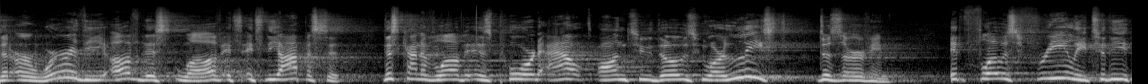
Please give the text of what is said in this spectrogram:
that are worthy of this love, it's, it's the opposite. This kind of love is poured out onto those who are least deserving. It flows freely to the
